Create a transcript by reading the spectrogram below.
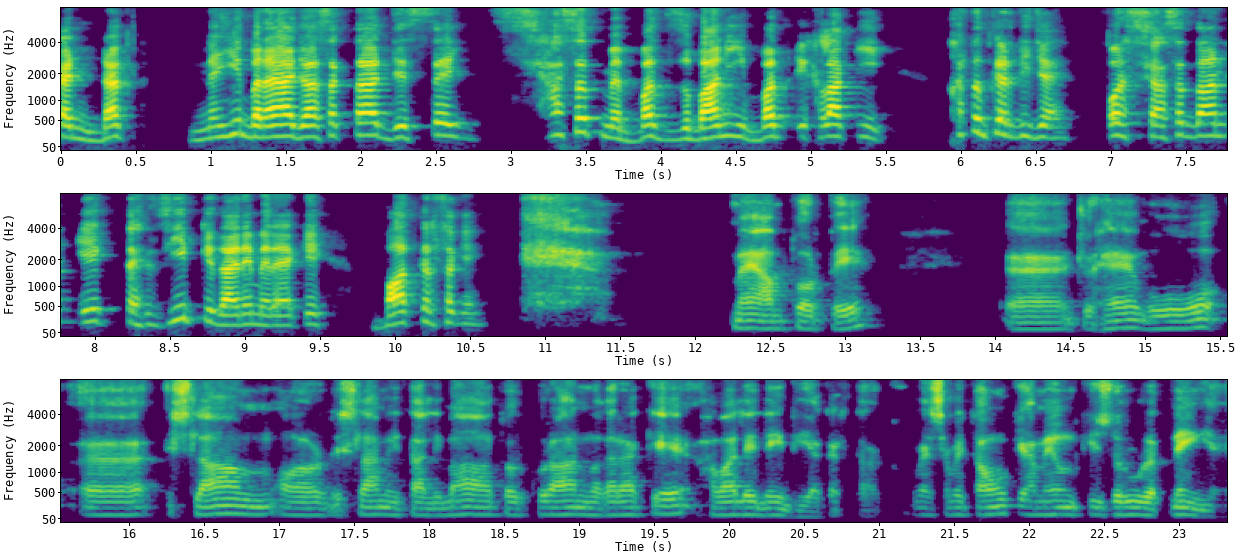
کنڈکٹ نہیں بنایا جا سکتا جس سے سیاست میں بد زبانی، بد اخلاقی ختم کر دی جائے اور سیاستدان ایک تہذیب کے دائرے میں رہ کے بات کر سکیں۔ میں عام طور پہ جو ہے وہ اسلام اور اسلامی تعلیمات اور قرآن وغیرہ کے حوالے نہیں دیا کرتا۔ میں سمجھتا ہوں کہ ہمیں ان کی ضرورت نہیں ہے۔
